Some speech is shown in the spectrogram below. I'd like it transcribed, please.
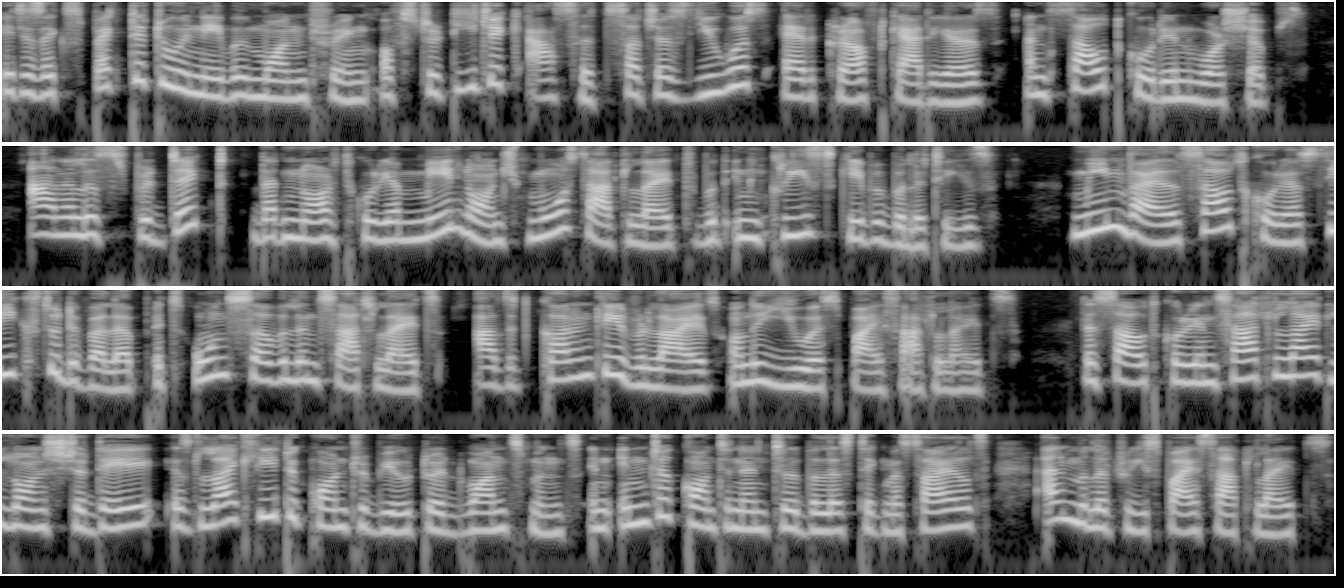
it is expected to enable monitoring of strategic assets such as US aircraft carriers and South Korean warships. Analysts predict that North Korea may launch more satellites with increased capabilities. Meanwhile, South Korea seeks to develop its own surveillance satellites as it currently relies on the US spy satellites. The South Korean satellite launched today is likely to contribute to advancements in intercontinental ballistic missiles and military spy satellites.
